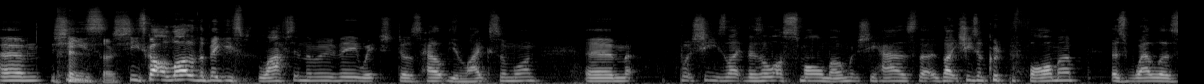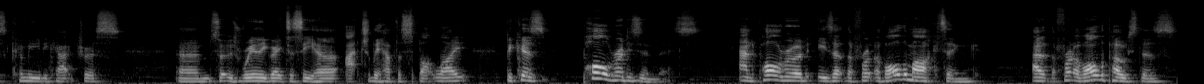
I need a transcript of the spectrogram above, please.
um, she's she's got a lot of the biggest laughs in the movie, which does help you like someone. Um, but she's like, there's a lot of small moments she has that like she's a good performer as well as comedic actress. Um, so it was really great to see her actually have the spotlight because Paul Rudd is in this, and Paul Rudd is at the front of all the marketing, and at the front of all the posters,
